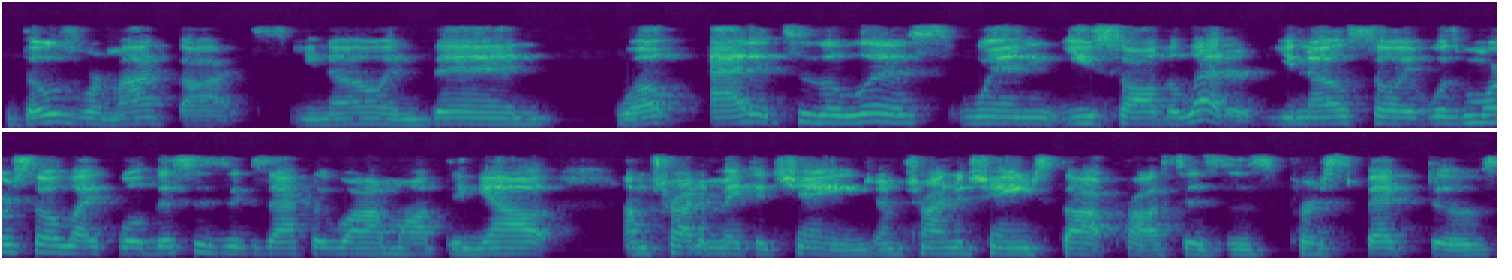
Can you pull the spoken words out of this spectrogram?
those were my thoughts you know and then well, add it to the list when you saw the letter, you know? So it was more so like, well, this is exactly why I'm opting out. I'm trying to make a change. I'm trying to change thought processes, perspectives,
